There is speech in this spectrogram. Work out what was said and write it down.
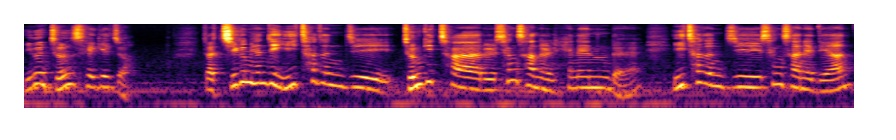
이건 전 세계죠. 자, 지금 현재 2차전지 전기차를 생산을 해내는데 2차전지 생산에 대한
